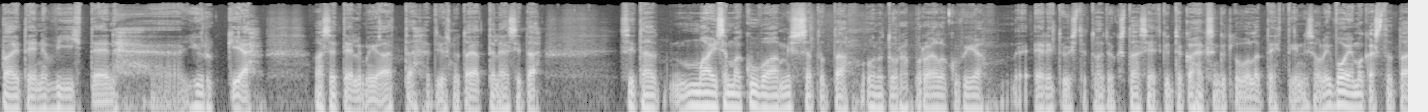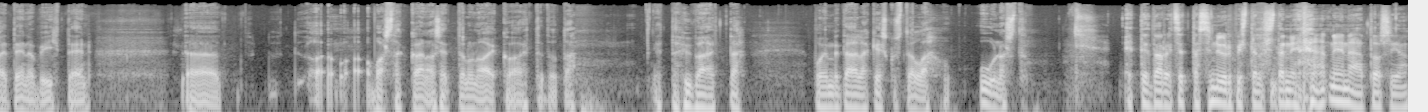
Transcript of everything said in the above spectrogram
taiteen ja viihteen jyrkkiä asetelmia, että, että jos nyt ajattelee sitä, sitä maisemakuvaa, missä tota Uno Turhapuro elokuvia erityisesti 1970- ja 80-luvulla tehtiin, niin se oli voimakasta taiteen viihteen äh, vastakkainasettelun aikaa, että, tota, että hyvä, että voimme täällä keskustella Uunosta. Ettei tarvitse tässä nyrpistellä sitä nenää, nenää tosiaan.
